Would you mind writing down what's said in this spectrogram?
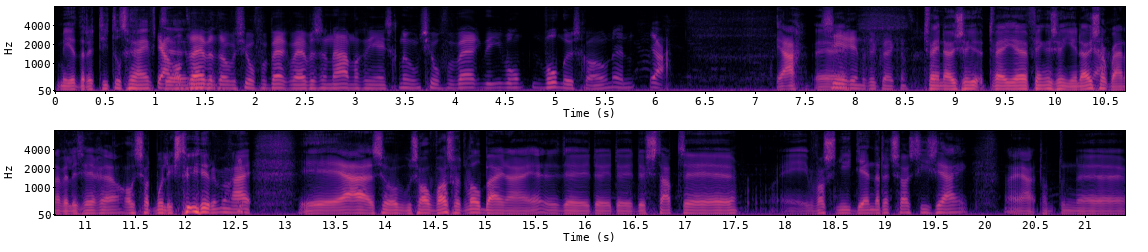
meerdere titels heeft. Ja, want we hebben het over John Verberg. We hebben zijn naam nog niet eens genoemd. John Verberg die won, won dus gewoon. En ja, Ja, zeer indrukwekkend. twee, neuzen, twee vingers in je neus Ja. zou ik bijna willen zeggen. Al is dat moeilijk sturen. Maar ja, zo, zo was het wel bijna. Hè. De, de, de, de stad was niet denderend zoals hij zei. Nou ja, dan, toen, eh,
